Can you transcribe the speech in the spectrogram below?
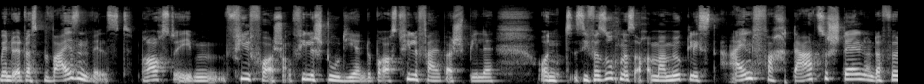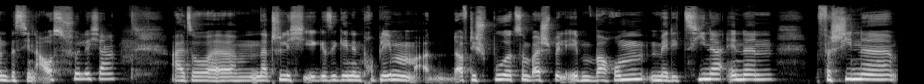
wenn du etwas beweisen willst, brauchst du eben viel Forschung, viele Studien, du brauchst viele Fallbeispiele. Und sie versuchen es auch immer möglichst einfach darzustellen und dafür ein bisschen ausführlicher. Also ähm, natürlich, sie gehen den Problemen auf die Spur, zum Beispiel eben, warum MedizinerInnen verschiedene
